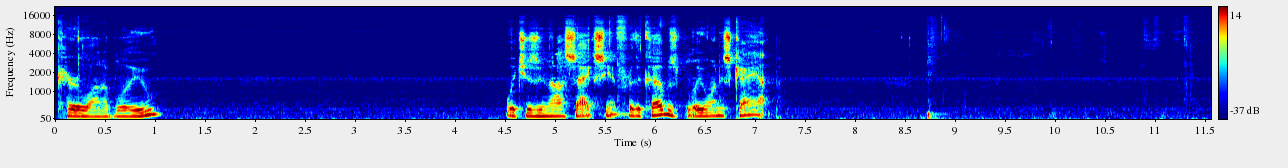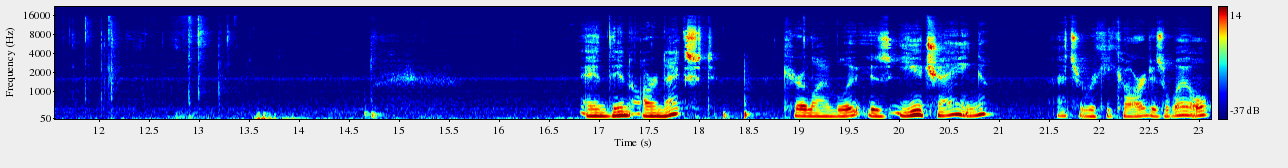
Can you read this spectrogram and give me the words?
Carolina Blue, which is a nice accent for the Cubs blue on his cap. And then our next Carolina Blue is Yu Chang. That's a rookie card as well.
